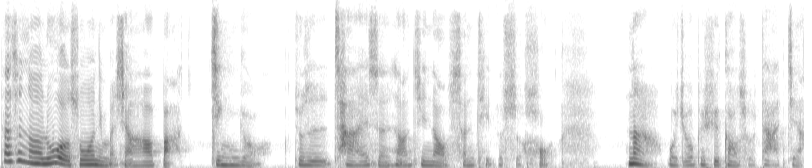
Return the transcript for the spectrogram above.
但是呢，如果说你们想要把精油就是擦在身上进到身体的时候，那我就必须告诉大家，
